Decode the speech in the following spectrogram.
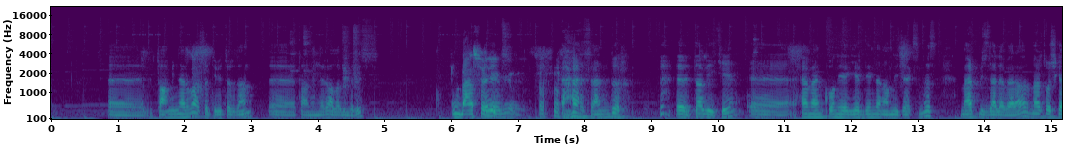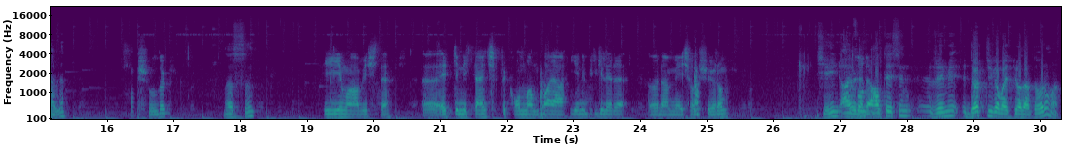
Ee, tahminler varsa Twitter'dan e, tahminleri alabiliriz. Ben söyleyebilir miyim? Sen dur. Evet tabii ki. Ee, hemen konuya girdiğinden anlayacaksınız. Mert bizlerle beraber. Mert hoş geldin. Hoş bulduk. Nasılsın? İyiyim abi işte. Ee, etkinlikten çıktık. Ondan bayağı yeni bilgileri öğrenmeye çalışıyorum. Şeyin iPhone devam. 6s'in RAM'i 4 GB diyorlar doğru mu?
